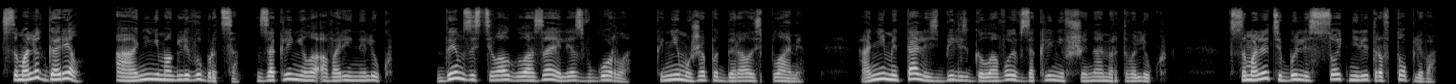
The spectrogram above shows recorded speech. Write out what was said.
Самолет горел, а они не могли выбраться, заклинило аварийный люк. Дым застилал глаза и лез в горло, к ним уже подбиралось пламя. Они метались, бились головой в заклинивший намертво люк. В самолете были сотни литров топлива.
